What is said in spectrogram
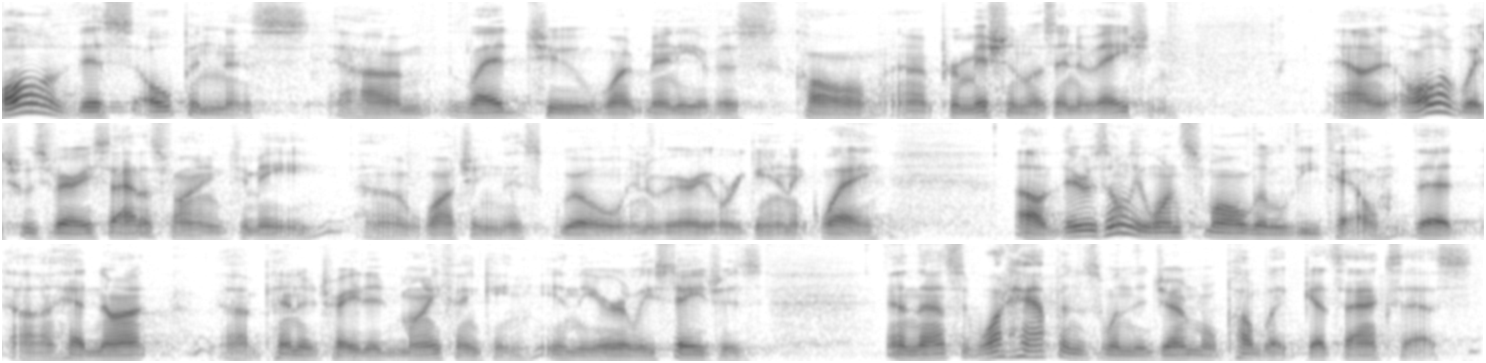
All of this openness um, led to what many of us call uh, permissionless innovation, uh, all of which was very satisfying to me, uh, watching this grow in a very organic way. Uh, there was only one small little detail that uh, had not uh, penetrated my thinking in the early stages, and that's what happens when the general public gets access.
